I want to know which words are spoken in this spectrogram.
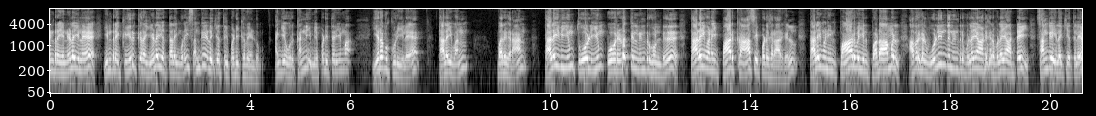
இன்றைய நிலையிலே இன்றைக்கு இருக்கிற இளைய தலைமுறை சங்க இலக்கியத்தை படிக்க வேண்டும். அங்கே ஒரு கண்ணியம் எப்படி தெரியுமா? இரவுக்குறியிலே தலைவன் வருகிறான் தலைவியும் தோழியும் ஓரிடத்தில் நின்று கொண்டு தலைவனை பார்க்க ஆசைப்படுகிறார்கள். தலைவனின் பார்வையில் படாமல் அவர்கள் ஒளிந்து நின்று விளையாடுகிற விளையாட்டை சங்க இலக்கியத்திலே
